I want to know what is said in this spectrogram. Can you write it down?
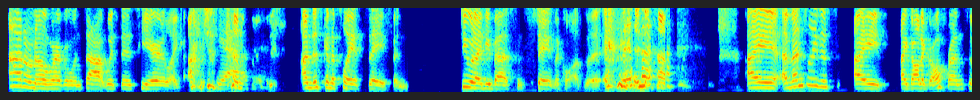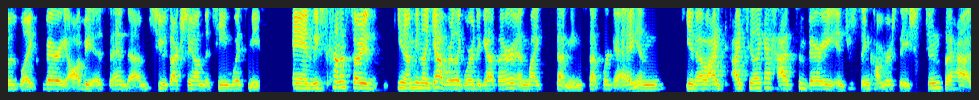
I don't know where everyone's at with this here. Like, I'm just yeah. gonna, I'm just gonna play it safe and do what I do best and stay in the closet. And then uh, I eventually just, I, I got a girlfriend who was like very obvious, and um, she was actually on the team with me. and we just kind of started, you know, I mean, like, yeah, we're like we're together, and like that means that we're gay, and you know, I I feel like I had some very interesting conversations. I had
